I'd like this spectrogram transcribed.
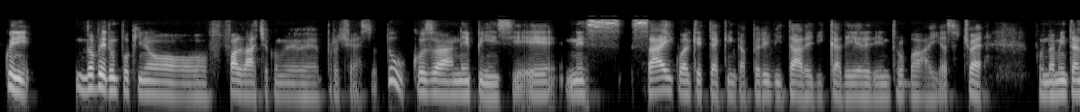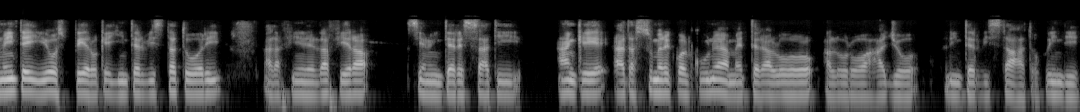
Quindi lo vedo un pochino fallace come processo. Tu cosa ne pensi e ne sai qualche tecnica per evitare di cadere dentro bias? Cioè, fondamentalmente io spero che gli intervistatori alla fine della fiera siano interessati anche ad assumere qualcuno e a mettere a loro, a loro agio l'intervistato. Quindi,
